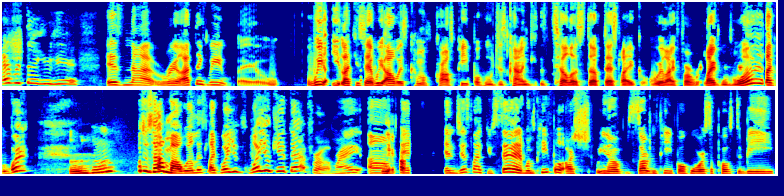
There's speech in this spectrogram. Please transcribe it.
everything you hear is not real. I think we we like you said, we always come across people who just kind of tell us stuff that's like we're like for like what? Like what? Mm-hmm. What you talking about, Willis? Like where you where you get that from, right? Um, Yeah. and, and just like you said, when people are, you know, certain people who are supposed to be,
